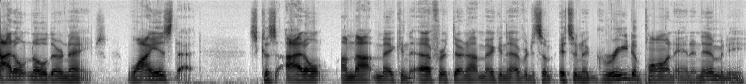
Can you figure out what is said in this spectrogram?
I don't know their names. Why is that? It's because I don't. I'm not making the effort. They're not making the effort. It's a, it's an agreed upon anonymity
